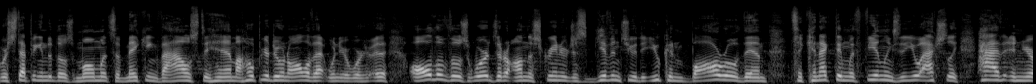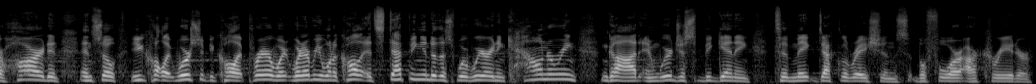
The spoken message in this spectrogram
we're stepping into those moments of making vows to Him. I hope you're doing all of that when you're. Uh, all of those words that are on the screen are just given to you that you can borrow them to connect them with feelings that you actually have in your heart. And, and so you call it worship, you call it prayer, whatever you want to call it. It's stepping into this where we're encountering God and we're just beginning to make declarations before our Creator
